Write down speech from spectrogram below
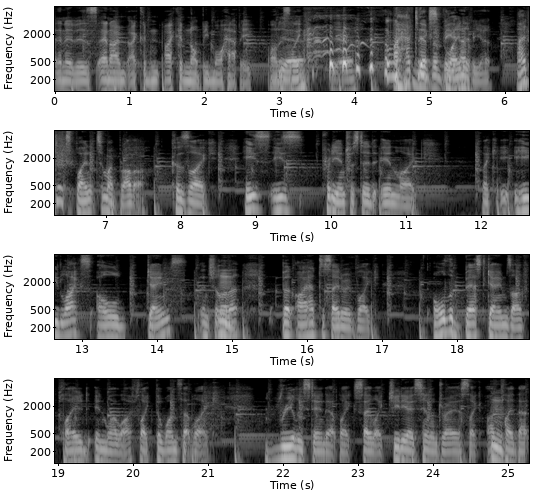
and it is. And I'm. I couldn't. I could not be more happy. Honestly, Yeah. I had to explain it. I had to explain it to my brother because like he's he's pretty interested in like like he, he likes old games and shit Mm. like that. But I had to say to him like all the best games I've played in my life, like the ones that like really stand out, like say like GTA San Andreas, like I Mm. played that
